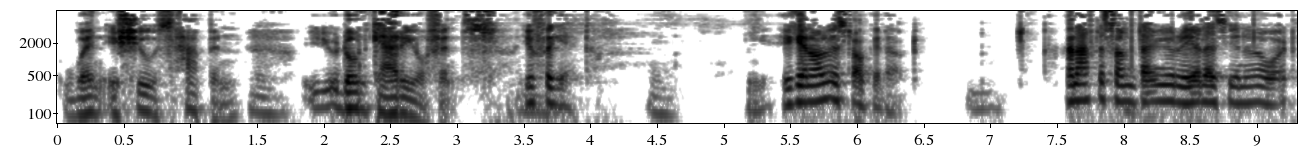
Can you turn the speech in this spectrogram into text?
when issues happen, mm. you don't carry offense. You forget. Mm. You can always talk it out. Mm. And after some time you realize, you know what?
